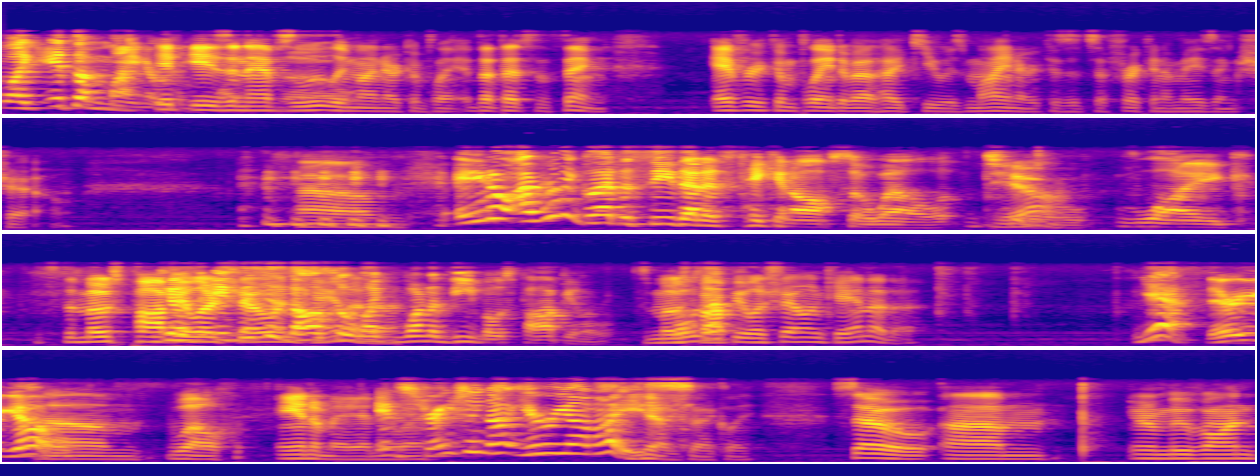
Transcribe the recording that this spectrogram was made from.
like it's a minor. It is an absolutely though. minor complaint, but that's the thing. Every complaint about Haikyuu is minor because it's a freaking amazing show. Um, and you know, I'm really glad to see that it's taken off so well too. Yeah. Like It's the most popular it- show this is in also Canada. like one of the most popular. it's the most was that? popular show in Canada. Yeah, there you go. Um, well, anime anyway. and strangely, not Yuri on Ice. Yeah, exactly. So, um, you want to move on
